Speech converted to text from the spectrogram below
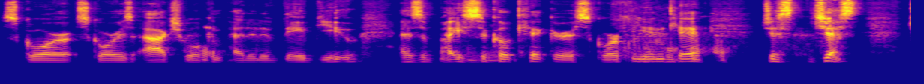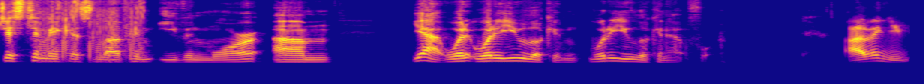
score score his actual competitive debut as a mm-hmm. bicycle kick or a scorpion kick, just just just to make us love him even more. Um, yeah. What what are you looking What are you looking out for? I think you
